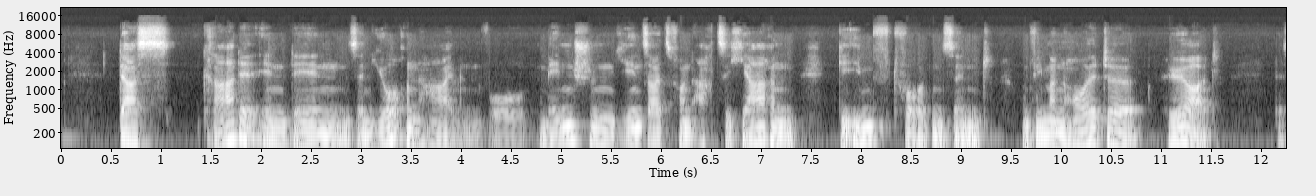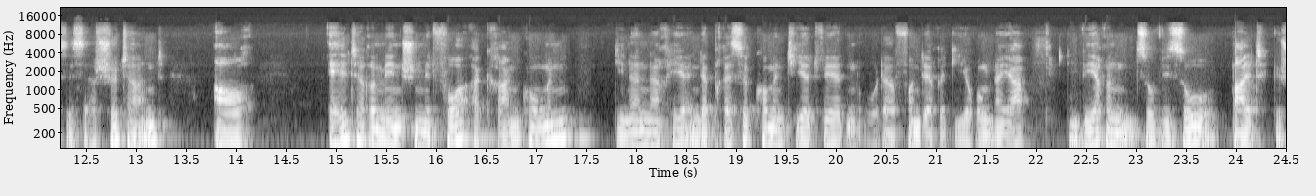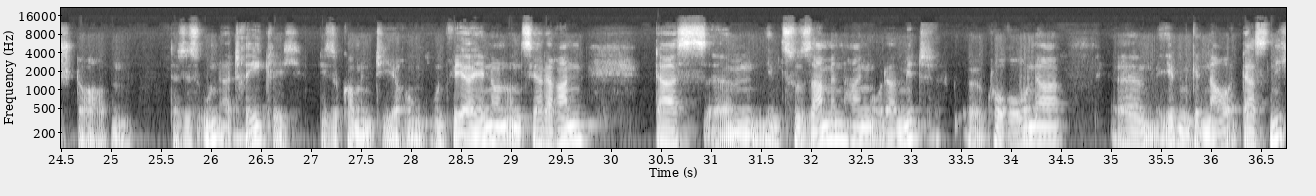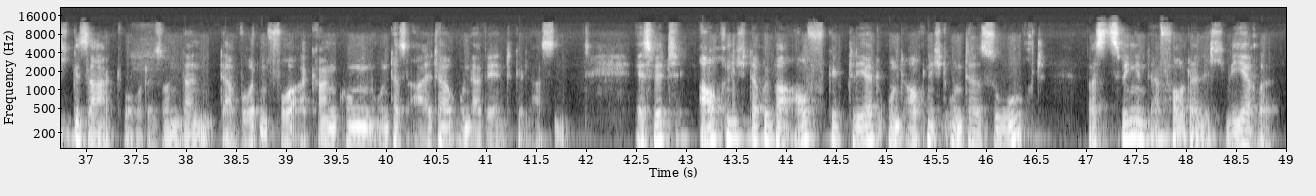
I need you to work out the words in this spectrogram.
dass gerade in den Seniorenheimen, wo Menschen jenseits von 80 Jahren geimpft worden sind und wie man heute hört, das ist erschütternd, auch ältere Menschen mit Vorerkrankungen, die dann nachher in der Presse kommentiert werden oder von der Regierung, naja, die wären sowieso bald gestorben. Das ist unerträglich, diese Kommentierung. Und wir erinnern uns ja daran, dass ähm, im Zusammenhang oder mit äh, Corona ähm, eben genau das nicht gesagt wurde, sondern da wurden Vorerkrankungen und das Alter unerwähnt gelassen. Es wird auch nicht darüber aufgeklärt und auch nicht untersucht, was zwingend erforderlich wäre,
